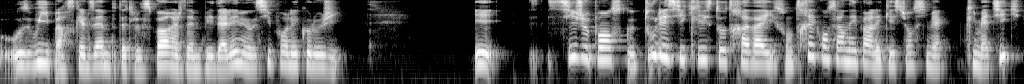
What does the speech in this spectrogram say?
oui, parce qu'elles aiment peut-être le sport, elles aiment pédaler, mais aussi pour l'écologie. Et si je pense que tous les cyclistes au travail sont très concernés par les questions climatiques,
